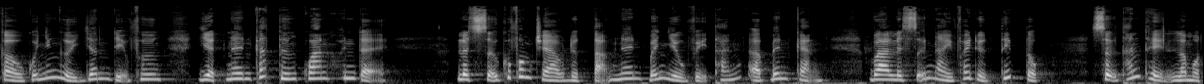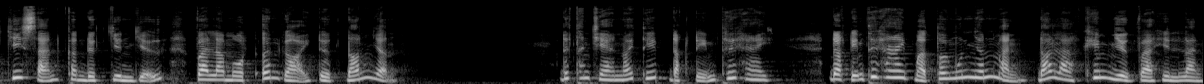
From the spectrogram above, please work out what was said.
cầu của những người dân địa phương, dệt nên các tương quan huynh đệ. Lịch sử của phong trào được tạo nên bởi nhiều vị thánh ở bên cạnh, và lịch sử này phải được tiếp tục. Sự thánh thiện là một di sản cần được gìn giữ và là một ơn gọi được đón nhận. Đức Thánh Cha nói tiếp đặc điểm thứ hai – Đặc điểm thứ hai mà tôi muốn nhấn mạnh đó là khiêm nhường và hiền lành.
